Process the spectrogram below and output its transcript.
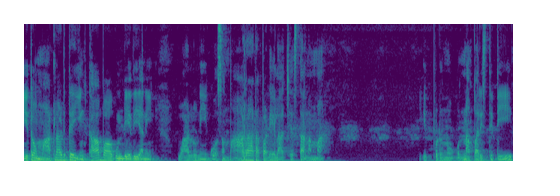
నీతో మాట్లాడితే ఇంకా బాగుండేది అని వాళ్ళు నీ కోసం ఆరాటపడేలా చేస్తానమ్మా. ఇప్పుడు నువ్వు ఉన్న పరిస్థితి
